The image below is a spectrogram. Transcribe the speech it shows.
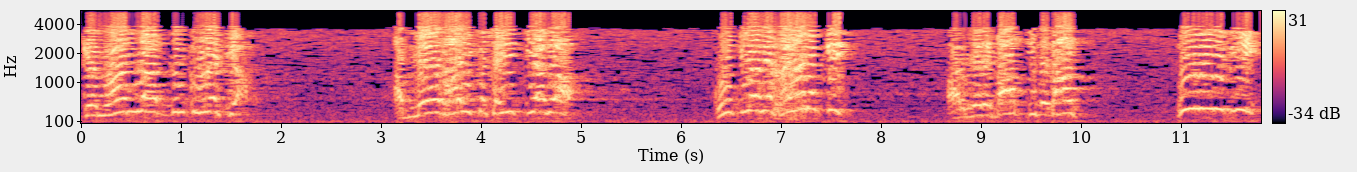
کہ معاملہ بالکل الٹ کیا اب میرے بھائی کو شہید کیا گیا۔ خوبیوں نے خیانت کی اور میرے باپ کی بات پوری نکلی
